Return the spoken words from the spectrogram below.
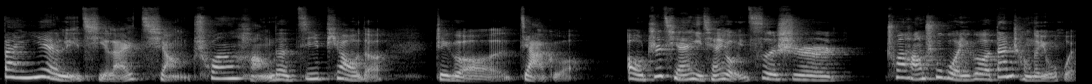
半夜里起来抢川航的机票的这个价格。哦，之前以前有一次是川航出过一个单程的优惠，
